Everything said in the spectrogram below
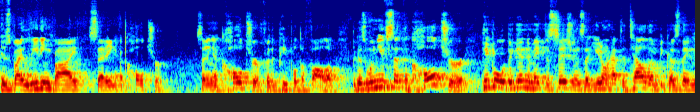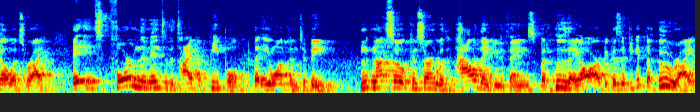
is by leading by setting a culture. Setting a culture for the people to follow. Because when you've set the culture, people will begin to make decisions that you don't have to tell them because they know what's right. It's formed them into the type of people that you want them to be. Not so concerned with how they do things, but who they are, because if you get the who right,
